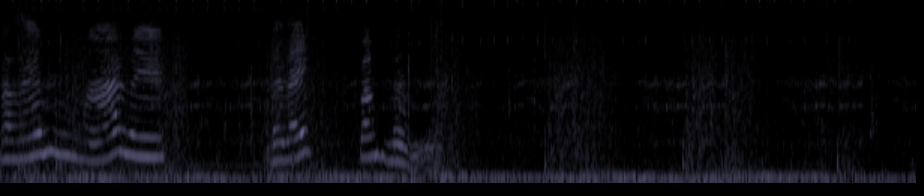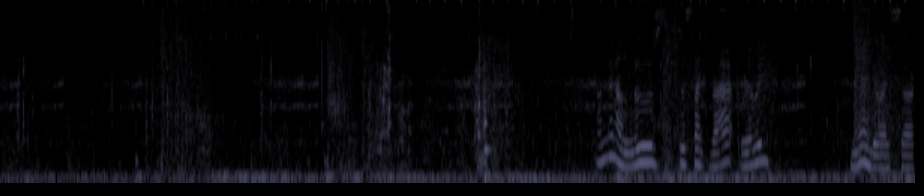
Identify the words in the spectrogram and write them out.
Mommy, mommy, baby, from mommy. I'm lose just like that, really? Man, do I suck.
